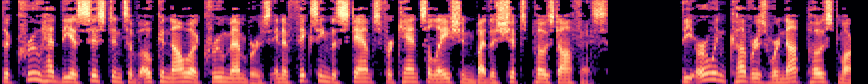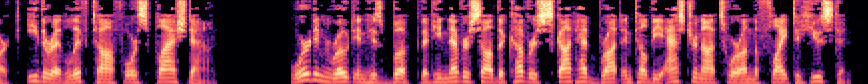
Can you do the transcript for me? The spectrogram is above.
The crew had the assistance of Okinawa crew members in affixing the stamps for cancellation by the ship's post office. The Irwin covers were not postmarked, either at liftoff or splashdown. Worden wrote in his book that he never saw the covers Scott had brought until the astronauts were on the flight to Houston.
